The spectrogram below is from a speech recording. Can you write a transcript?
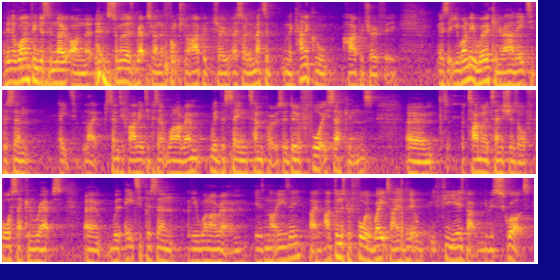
I think the one thing just to note on that, that some of those reps around the functional hypertrophy uh, sorry the meta- mechanical hypertrophy is that you want to be working around 80% 80, like 75 80% 1RM with the same tempo so doing 40 seconds um, time on attentions or four second reps um, with 80% of your 1RM is not easy. Like, I've done this before with weights. I did it a few years back with squats,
